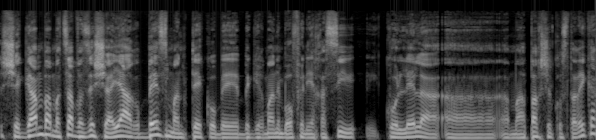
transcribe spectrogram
שגם במצב הזה שהיה הרבה זמן תיקו בגרמניה באופן יחסי, כולל המהפך של קוסטה ריקה,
